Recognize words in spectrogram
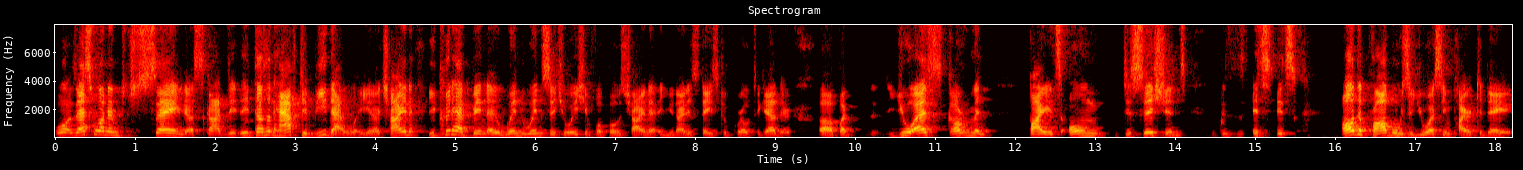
Well, that's what I'm saying, uh, Scott. It, doesn't have to be that way. You know, China, it could have been a win-win situation for both China and United States to grow together. Uh, but U.S. government, by its own decisions, it's it's all the problem with the U.S. empire today.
